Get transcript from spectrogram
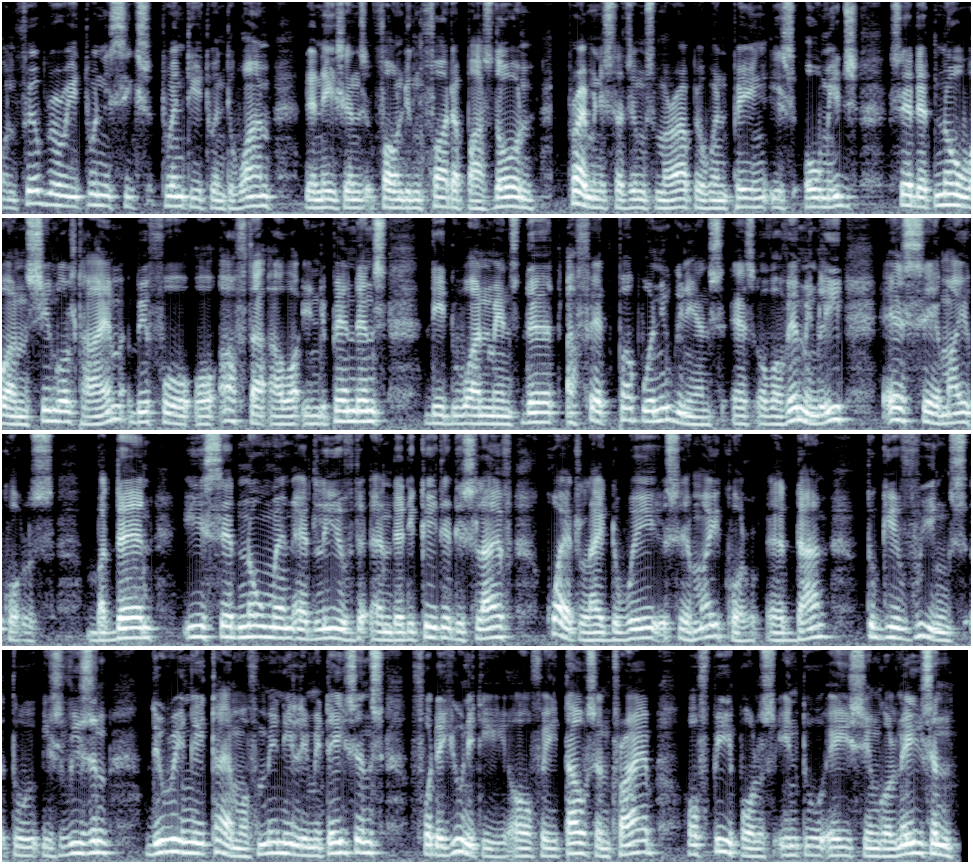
On February 26, 2021, the nation's founding father passed on. Prime Minister James Marape, when paying his homage, said that no one single time before or after our independence did one man's death affect Papua New Guineans as overwhelmingly as Sir Michael's. But then he said no man had lived and dedicated his life quite like the way Sir Michael had done to give wings to his vision during a time of many limitations for the unity of a thousand tribe of peoples into a single nation.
